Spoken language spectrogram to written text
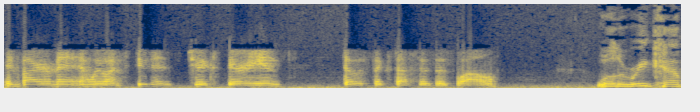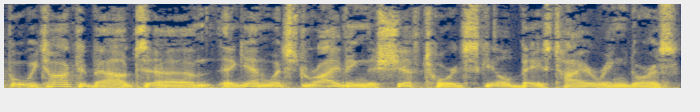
environment, and we want students to experience those successes as well. Well, to recap what we talked about, uh, again, what's driving the shift towards skill based hiring, Doris?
